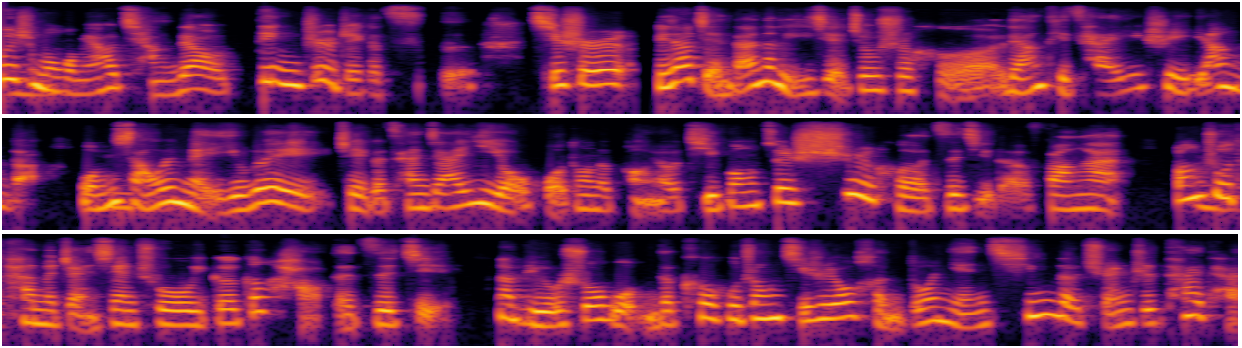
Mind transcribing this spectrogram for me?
为什么我们要强调“定制”这个词？其实比较简单的理解，就是和量体裁衣是一样的。我们想为每一位这个参加艺游活动的朋友提供最适合自己的方案，帮助他们展现出一个更好的自己。那比如说，我们的客户中其实有很多年轻的全职太太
